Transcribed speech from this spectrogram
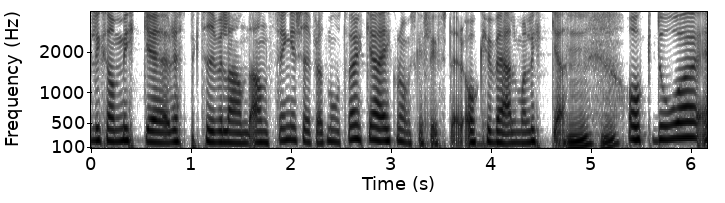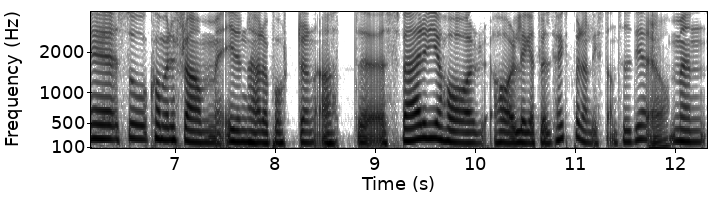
liksom, mycket respektive land anstränger sig för att motverka ekonomiska klyftor och hur väl man lyckas. Mm, mm. Och då eh, så kommer det fram i den här rapporten att eh, Sverige har, har legat väldigt högt på den listan tidigare. Ja. Men,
